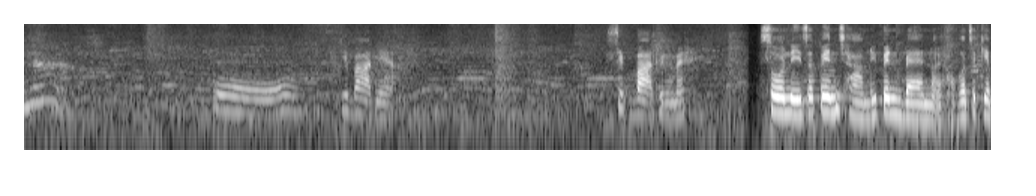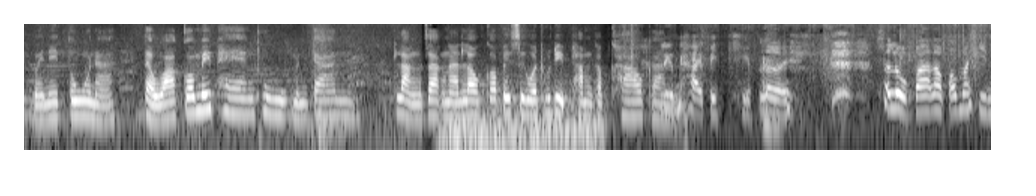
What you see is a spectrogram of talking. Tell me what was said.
นน่ะโอ้โหกี่บาทเนี่ยสิบบาทถึงไหมโซนนี้จะเป็นชามที่เป็นแบรนด์หน่อยเขาก็จะเก็บไว้ในตู้นะ แต่ว่าก็ไม่แพงถูกเหมือนกัน หลังจากนั้นเราก็ไปซื้อวัตถุดิบทำกับข้าวกัน ลืมถ่ายปิดคลิปเลย สรุปว่าเราก็มากิน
